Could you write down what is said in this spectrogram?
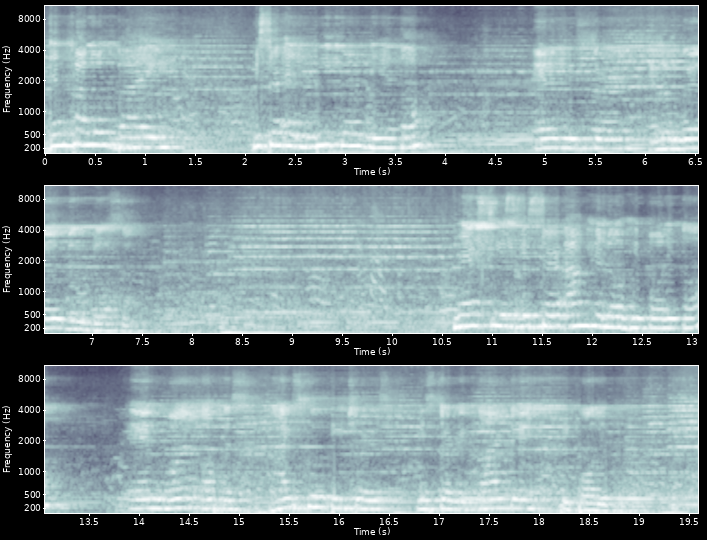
then followed by Mr. Enrico Nieto, and Mr. Emmanuel Mendoza. next is Mr. Angelo Hipolito, And one of the high school teachers, Mr. Ricardo Hipolito.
